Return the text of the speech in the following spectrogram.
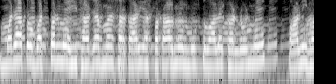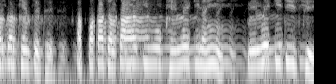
मज़ा तो बचपन में ही था जब मैं सरकारी अस्पताल में मुफ़्त वाले कंडोम में पानी भरकर खेलते थे। अब पता चलता है कि वो खेलने की नहीं, पेलने की चीज़ थी।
